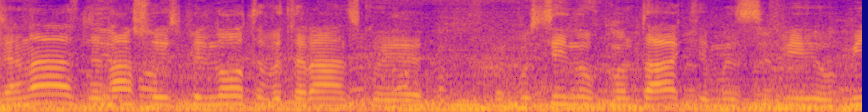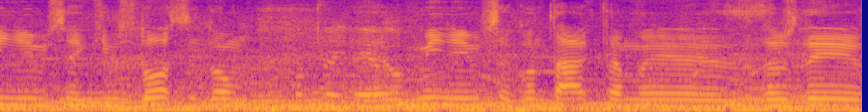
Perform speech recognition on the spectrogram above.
для нас, для нашої спільноти ветеранської, ми постійно в контакті. Ми собі обмінюємося якимсь досвідом, е, обмінюємося контактами. Завжди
